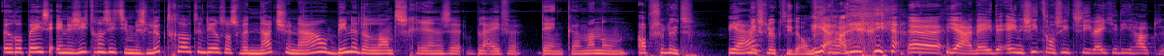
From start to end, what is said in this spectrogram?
Europese energietransitie mislukt grotendeels als we nationaal binnen de landsgrenzen blijven denken. Manon. Absoluut. Ja? Mislukt die dan? Ja. Ja. Uh, ja, nee, de energietransitie, weet je, die houdt,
